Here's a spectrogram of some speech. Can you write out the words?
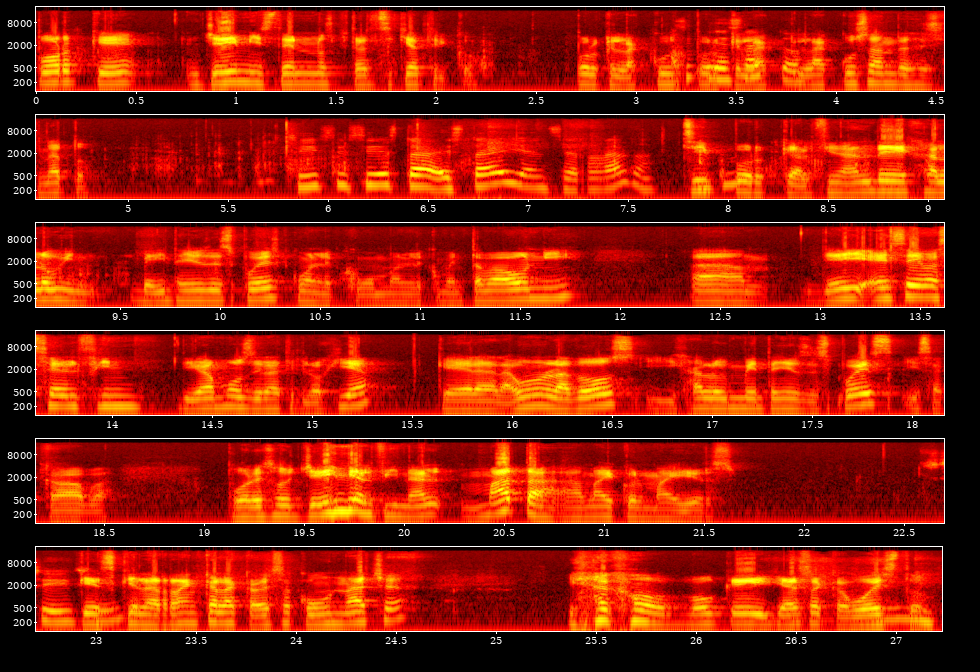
porque Jamie está en un hospital psiquiátrico, porque la, acu- Sí, porque la, la acusan de asesinato. Sí, sí, sí, está, está ella encerrada. Sí, porque al final de Halloween, 20 años después, como le, como le comentaba Oni, ya- ese iba a ser el fin, digamos, de la trilogía, que era la 1, la 2 y Halloween 20 años después, y se acababa. Por eso Jamie al final mata a Michael Myers, Sí, que sí. es que le arranca la cabeza con un hacha, y era como, ok, ya se acabó esto.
